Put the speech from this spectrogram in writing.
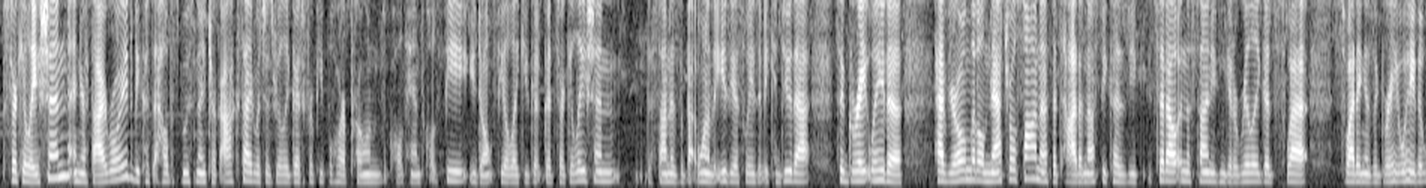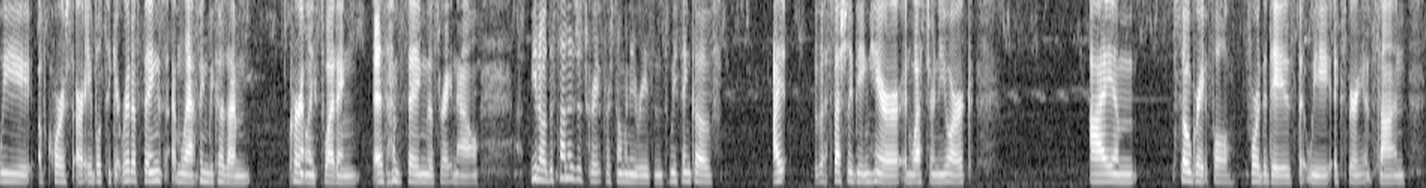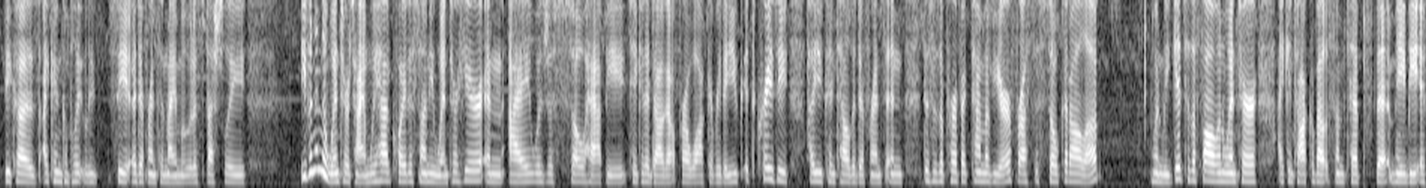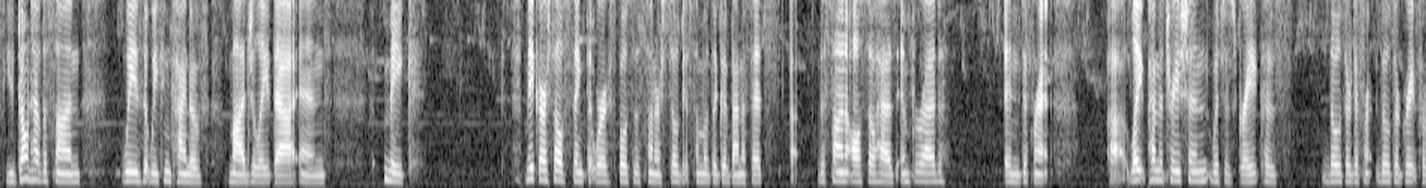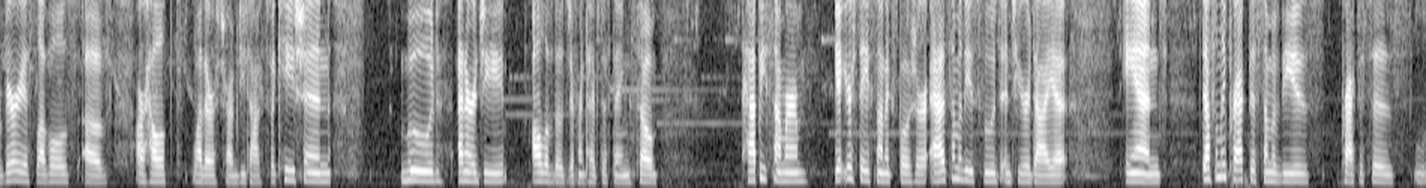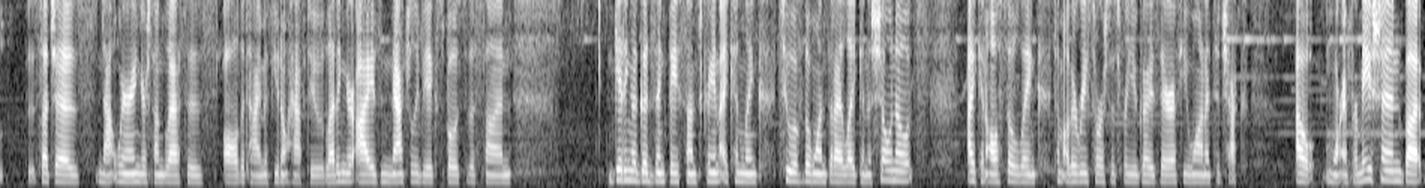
circulation and your thyroid because it helps boost nitric oxide, which is really good for people who are prone to cold hands, cold feet. You don't feel like you get good circulation. The sun is the one of the easiest ways that we can do that. It's a great way to have your own little natural sauna if it's hot enough because you sit out in the sun, you can get a really good sweat. Sweating is a great way that we, of course, are able to get rid of things. I'm laughing because I'm currently sweating as I'm saying this right now. You know, the sun is just great for so many reasons. We think of, I, especially being here in Western New York, I am so grateful for the days that we experience sun because I can completely see a difference in my mood, especially even in the wintertime. We had quite a sunny winter here, and I was just so happy taking the dog out for a walk every day. You, it's crazy how you can tell the difference, and this is a perfect time of year for us to soak it all up. When we get to the fall and winter, I can talk about some tips that maybe if you don't have the sun, ways that we can kind of modulate that and make make ourselves think that we're exposed to the sun or still get some of the good benefits. Uh, the sun also has infrared and different uh, light penetration, which is great because those are different those are great for various levels of our health whether it's from detoxification mood energy all of those different types of things so happy summer get your safe sun exposure add some of these foods into your diet and definitely practice some of these practices such as not wearing your sunglasses all the time if you don't have to, letting your eyes naturally be exposed to the sun, getting a good zinc based sunscreen. I can link two of the ones that I like in the show notes. I can also link some other resources for you guys there if you wanted to check out more information. But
